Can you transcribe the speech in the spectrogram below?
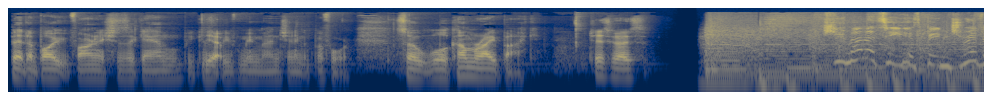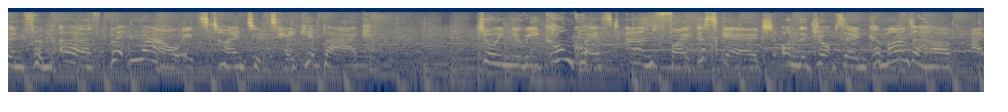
bit about varnishes again because Yep. we've been mentioning it before. So we'll come right back. Cheers, guys. Humanity has been driven from Earth, but now it's time to take it back. Join the Reconquest and fight the Scourge on the Drop Zone Commander Hub at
